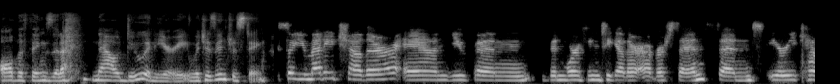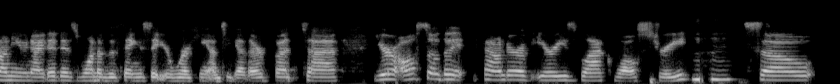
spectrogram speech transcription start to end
all the things that I now do in Erie, which is interesting. So you met each other and you've been been working together ever since. And Erie County United is one of the things that you're working on together. But uh, you're also the founder of Erie's Black Wall Street. Mm-hmm. So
